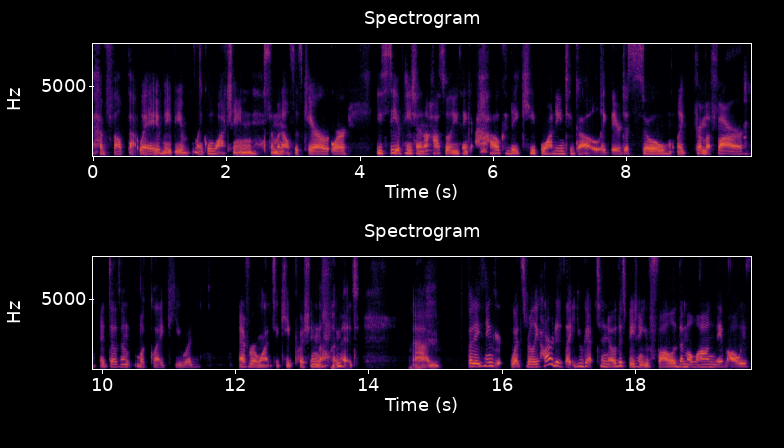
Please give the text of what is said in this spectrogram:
have felt that way, maybe like watching someone else's care or you see a patient in the hospital and you think how could they keep wanting to go? Like they're just so like from afar it doesn't look like you would ever want to keep pushing the limit. Um, but i think what's really hard is that you get to know this patient you followed them along they've always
